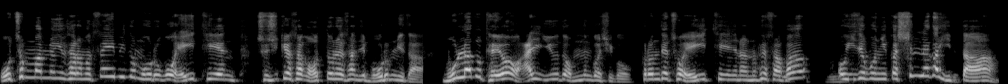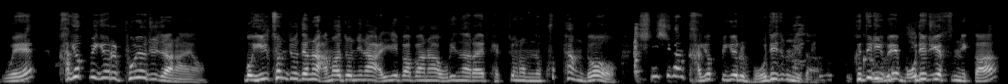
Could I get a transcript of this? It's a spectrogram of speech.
5천만 명의 사람은 세이비도 모르고 ATN 주식회사가 어떤 회사인지 모릅니다. 몰라도 돼요. 알 이유도 없는 것이고. 그런데 저 ATN이라는 회사가 어, 이제 보니까 신뢰가 있다. 왜? 가격 비교를 보여주잖아요. 뭐 1천조 되는 아마존이나 알리바바나 우리나라의 100조 넘는 쿠팡도 실시간 가격 비교를 못 해줍니다. 그들이 왜 못 해주겠습니까?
